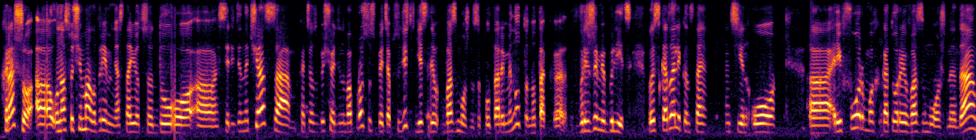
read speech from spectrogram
Хорошо, а, у нас очень мало времени остается до а, середины часа. Хотелось бы еще один вопрос успеть обсудить, если возможно, за полторы минуты, но так, э, в режиме Блиц. Вы сказали, Константин, о реформах, которые возможны да,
